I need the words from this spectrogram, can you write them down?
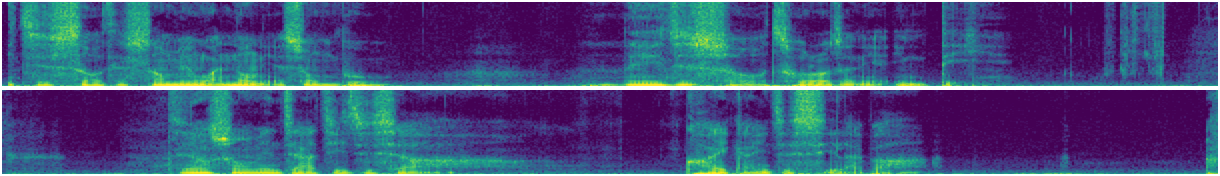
一一只手在上面玩弄你的胸部，另一只手搓揉着你的阴蒂，这样双面夹击之下，快感一直袭来吧。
